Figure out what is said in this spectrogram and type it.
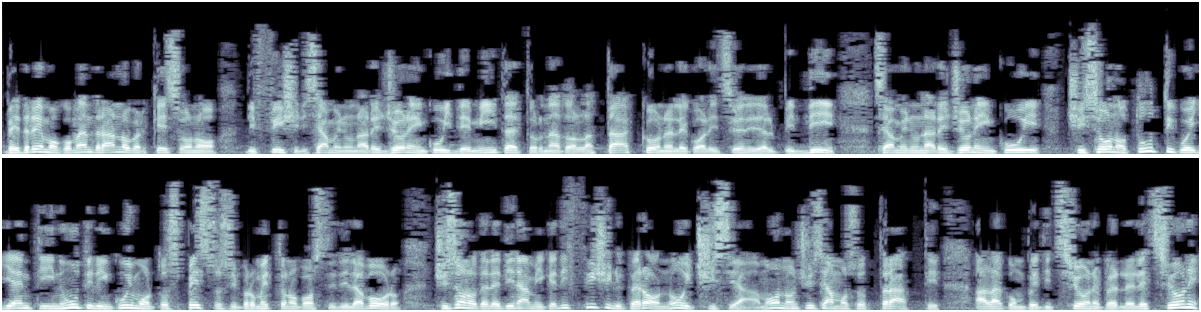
Vedremo come andranno perché sono difficili, siamo in una regione in cui De Mita è tornato all'attacco nelle coalizioni del PD, siamo in una regione in cui ci sono tutti quegli enti inutili in cui molto spesso si promettono posti di lavoro, ci sono delle dinamiche difficili, però noi ci siamo, non ci siamo sottratti alla competizione per le elezioni, elezioni,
